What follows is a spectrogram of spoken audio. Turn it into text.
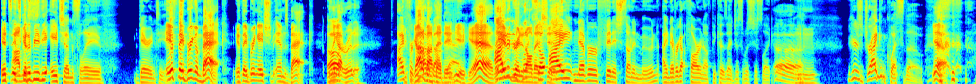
It's it's Obvious- gonna be the HM slave, guaranteed. If they bring them back, if they bring HMs back, 'Cause Oh, they got rid of. I You forgot, about, that, didn't you? Yeah, they I integrated all that so shit. I never finished Sun and Moon. I never got far enough because I just was just like, uh, Mhm. here's Dragon Quest though. Yeah.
